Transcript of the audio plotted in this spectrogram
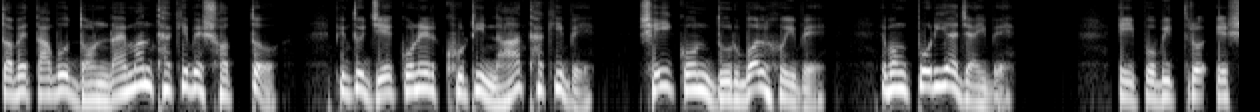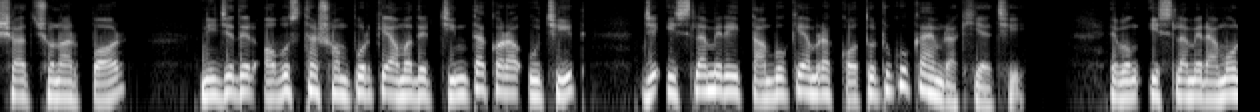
তবে তাঁবু দণ্ডায়মান থাকিবে সত্য, কিন্তু যে কোণের খুঁটি না থাকিবে, সেই কোণ দুর্বল হইবে এবং পড়িয়া যাইবে। এই পবিত্র এরশাদ শোনার পর নিজেদের অবস্থা সম্পর্কে আমাদের চিন্তা করা উচিত যে ইসলামের এই তাঁবুকে আমরা কতটুকু কায়েম রাখিয়াছি এবং ইসলামের এমন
